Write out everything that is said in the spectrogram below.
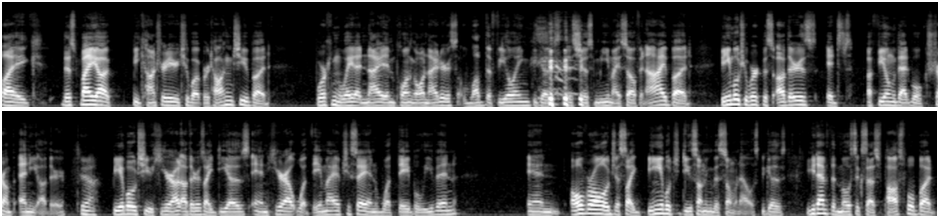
Like this might uh, be contrary to what we're talking to, but working late at night and pulling all nighters, love the feeling because it's just me, myself, and I. But being able to work with others, it's a feeling that will trump any other. yeah Be able to hear out others' ideas and hear out what they might have to say and what they believe in. And overall, just like being able to do something with someone else because you can have the most success possible, but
